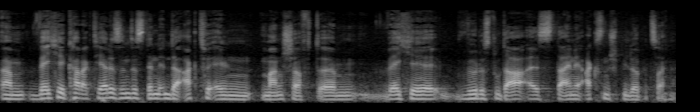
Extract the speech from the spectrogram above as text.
Ähm, welche Charaktere sind es denn in der aktuellen Mannschaft? welche würdest du da als deine Achsenspieler bezeichnen?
